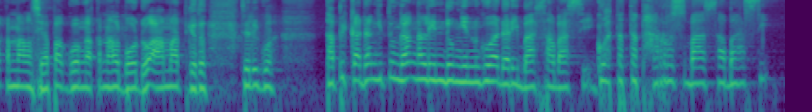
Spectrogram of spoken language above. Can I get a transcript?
gak kenal siapa, gue gak kenal bodoh amat gitu. Jadi gue, tapi kadang itu gak ngelindungin gue dari basa-basi. Gue tetap harus basa-basi.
